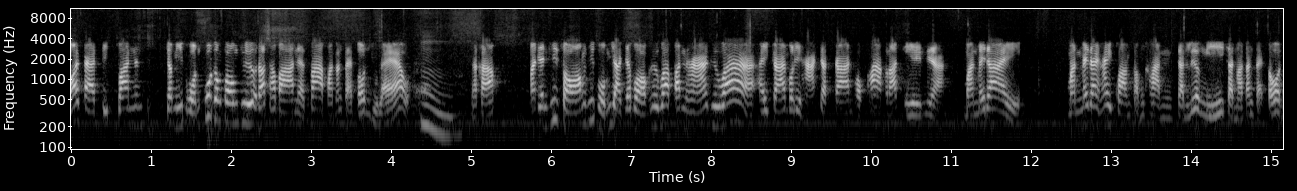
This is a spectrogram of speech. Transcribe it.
ร้อยแปดสิบวันจะมีผลพูดตรงๆ คือรัฐบาลเนี่ยทราบมาตั้งแต่ต้นอยู่แล้วอืมนะครับ ประเด็นที่สองที่ผมอยากจะบอกคือว่าปัญหาคือว่าไอการบริหารจัดการของภาครัฐเองเนี่ย มันไม่ได้ มันไม่ได้ให้ความสำคัญกันเรื่องนี้กันมาตั้งแต่ต้น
